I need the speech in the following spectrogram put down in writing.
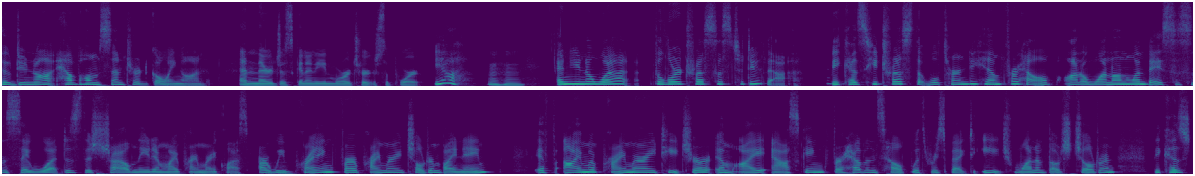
who do not have home centered going on. And they're just going to need more church support. Yeah. Mm-hmm. And you know what? The Lord trusts us to do that because He trusts that we'll turn to Him for help on a one on one basis and say, What does this child need in my primary class? Are we mm-hmm. praying for our primary children by name? If I'm a primary teacher, am I asking for heaven's help with respect to each one of those children? Because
